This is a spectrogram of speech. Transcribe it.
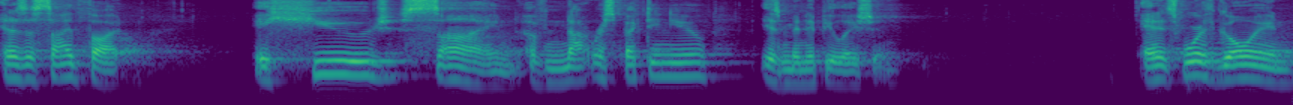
And as a side thought, a huge sign of not respecting you is manipulation. And it's worth going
